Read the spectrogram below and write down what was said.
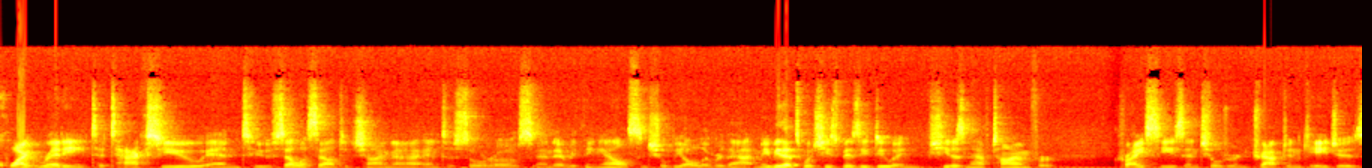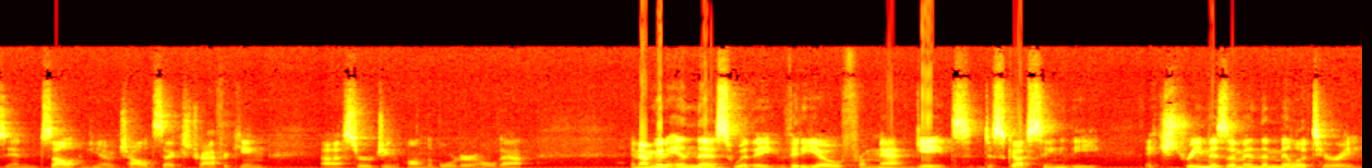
quite ready to tax you and to sell us out to China and to Soros and everything else, and she'll be all over that. Maybe that's what she's busy doing. She doesn't have time for crises and children trapped in cages and you know child sex trafficking uh, surging on the border, all that. And I'm going to end this with a video from Matt Gaetz discussing the extremism in the military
